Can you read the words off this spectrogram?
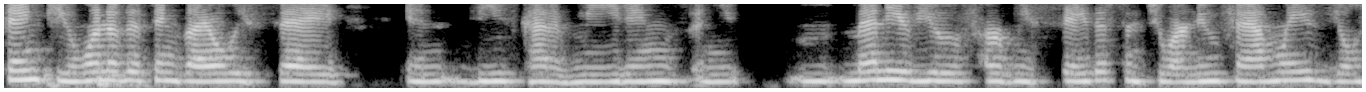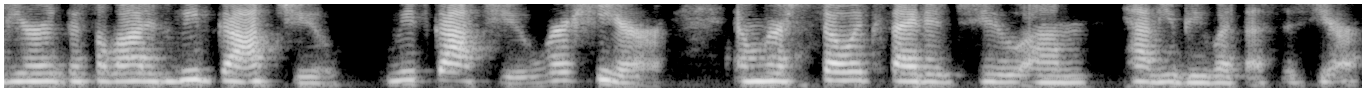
thank you. One of the things I always say in these kind of meetings, and you, many of you have heard me say this, and to our new families, you'll hear this a lot, is we've got you. We've got you. We're here. And we're so excited to um, have you be with us this year.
